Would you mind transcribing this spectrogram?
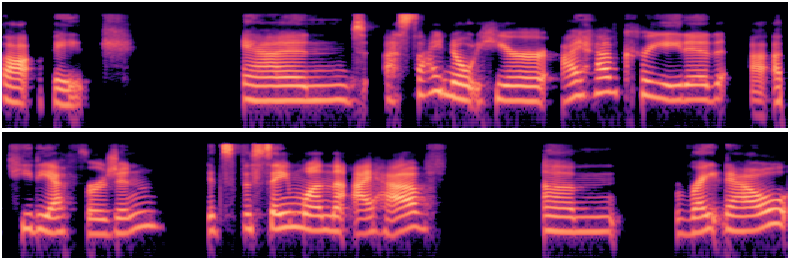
thought bank. And a side note here, I have created a, PDF version. It's the same one that I have um, right now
